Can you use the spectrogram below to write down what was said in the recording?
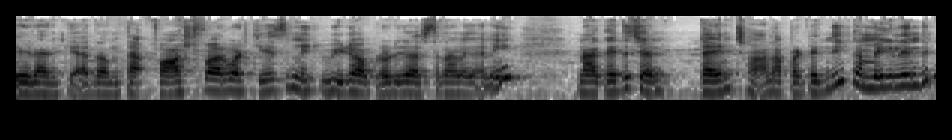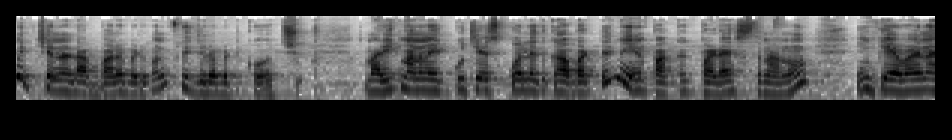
చేయడానికి అదంతా. ఫాస్ట్ ఫార్వర్డ్ చేసి మీకు వీడియో అప్లోడ్ చేస్తున్నాను కానీ నాకైతే టైం చాలా పట్టింది. ఇంకా మిగిలింది మీరు చిన్న డబ్బాలో పెట్టుకొని ఫ్రిడ్జ్లో పెట్టుకోవచ్చు. మరి మనం ఎక్కువ చేసుకోలేదు కాబట్టి నేను పక్కకు పడేస్తున్నాను. ఇంకేమైనా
